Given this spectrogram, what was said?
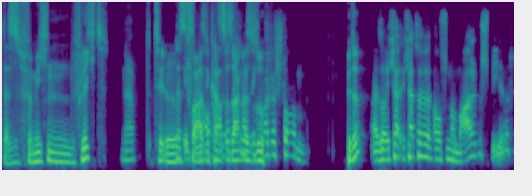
Das ist für mich ein Pflichttitel Ja. quasi, kannst du sagen. Also so, mal gestorben. bitte? Also ich, ich hatte auf normal gespielt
